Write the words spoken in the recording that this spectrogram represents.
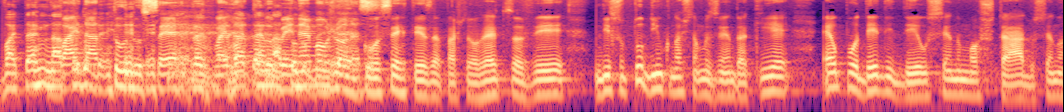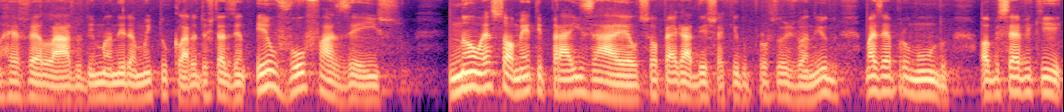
Vai terminar vai tudo dar bem. tudo certo, vai, dar tudo bem, tudo né, irmão bem. Jonas? Com certeza, pastor. Gente só vê nisso tudinho que nós estamos vendo aqui é, é o poder de Deus sendo mostrado, sendo revelado de maneira muito clara. Deus está dizendo: eu vou fazer isso. Não é somente para Israel, só pegar deixa aqui do professor Joanildo, mas é para o mundo. Observe que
